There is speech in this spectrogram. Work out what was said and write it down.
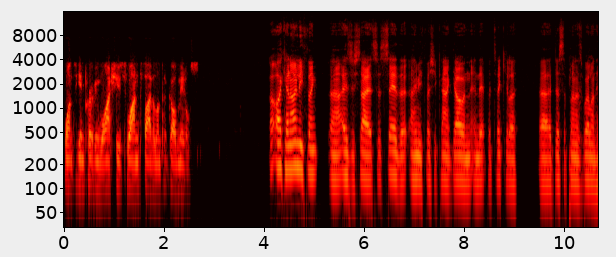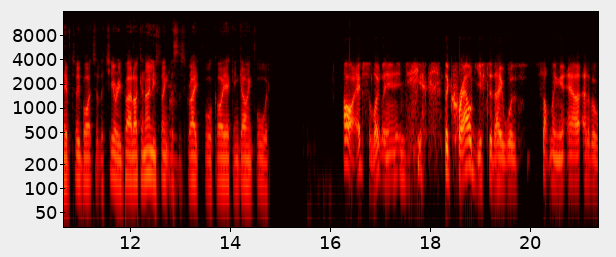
once again proving why she's won five Olympic gold medals. I can only think, uh, as you say, it's, sad that Amy Fisher can't go in, in that particular uh, discipline as well and have two bites at the cherry. But I can only think this is great for kayaking going forward. Oh, absolutely. And yeah, the crowd yesterday was something out, out of a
